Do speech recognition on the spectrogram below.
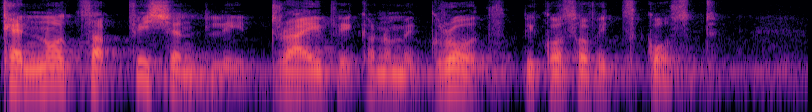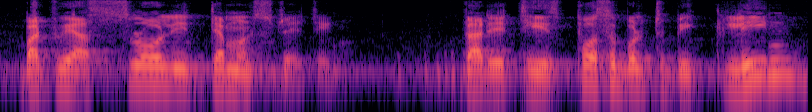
cannot sufficiently drive economic growth because of its cost. But we are slowly demonstrating that it is possible to be clean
